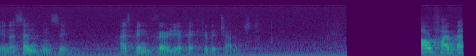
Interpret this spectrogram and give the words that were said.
in ascendancy has been very effectively challenged. How far back.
